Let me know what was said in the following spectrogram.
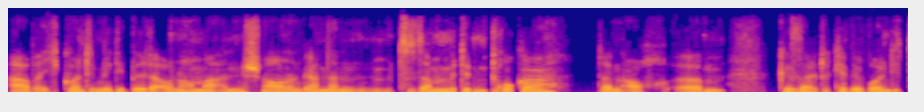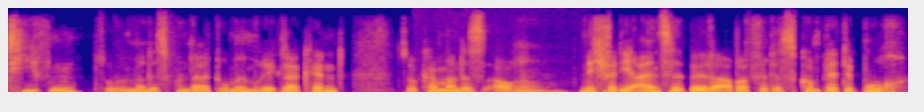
Aber ich konnte mir die Bilder auch nochmal anschauen und wir haben dann zusammen mit dem Drucker dann auch ähm, gesagt, okay, wir wollen die Tiefen, so wie man das von Lightroom im Regler kennt. So kann man das auch mhm. nicht für die Einzelbilder, aber für das komplette Buch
